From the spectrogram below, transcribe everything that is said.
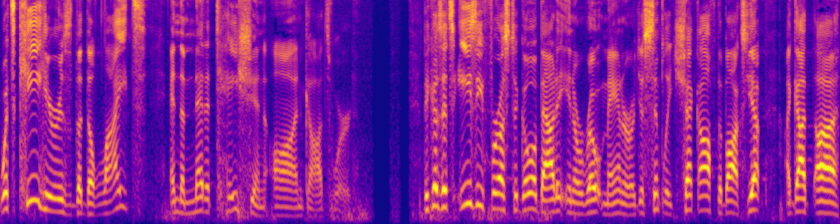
What's key here is the delight and the meditation on God's word. Because it's easy for us to go about it in a rote manner or just simply check off the box. Yep, I got, uh,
